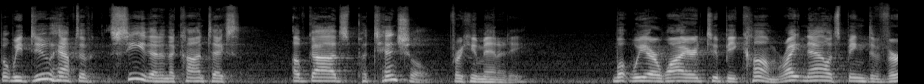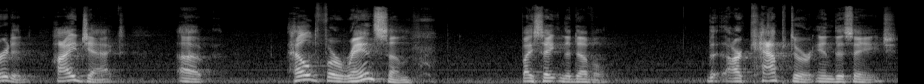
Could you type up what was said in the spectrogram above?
But we do have to see that in the context of God's potential for humanity, what we are wired to become. Right now, it's being diverted, hijacked, uh, held for ransom by Satan the devil, the, our captor in this age.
